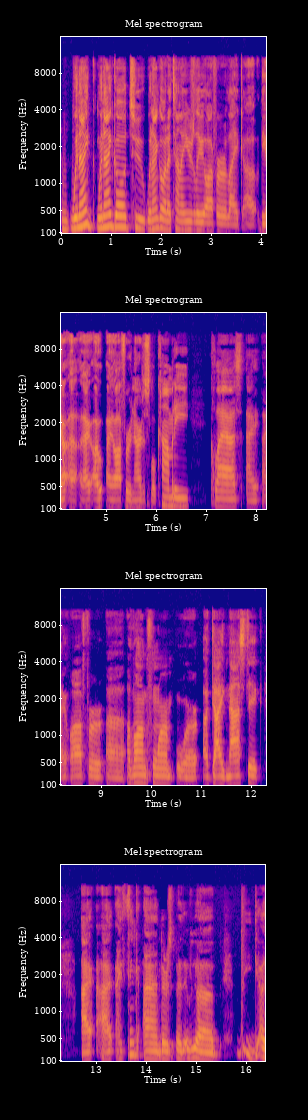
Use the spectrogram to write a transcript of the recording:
when I when I go to when I go out of town, I usually offer like uh, the uh, I, I I offer an art of slow comedy class. I I offer uh, a long form or a diagnostic. I I, think uh, there's uh, uh, uh,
